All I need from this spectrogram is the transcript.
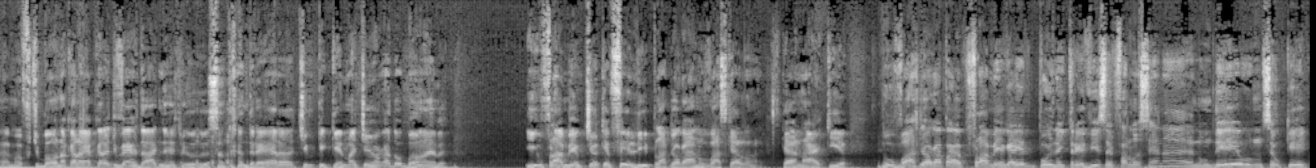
É, mas o futebol naquela época era de verdade, né? O Santo André era time pequeno, mas tinha jogador bom, né, velho? E o Flamengo tinha aquele Felipe lá que jogava no Vasco, que era, que era anarquia. No Vasco jogar para Flamengo, aí ele depois na entrevista ele falou assim: "Ah, não, não deu, não sei o quê.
